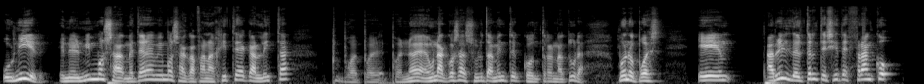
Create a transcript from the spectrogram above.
unir en el mismo saco, meter en el mismo saco a falangistas y a carlistas, pues, pues, pues, no es una cosa absolutamente contra natura. Bueno, pues en abril del 37 Franco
